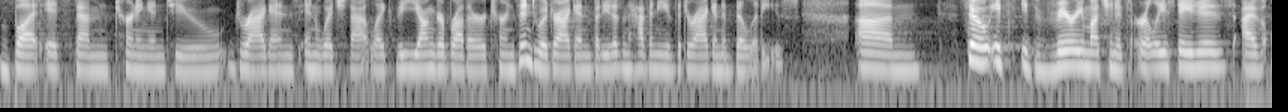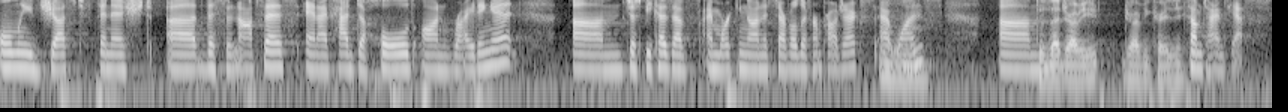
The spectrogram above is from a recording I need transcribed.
But it's them turning into dragons, in which that like the younger brother turns into a dragon, but he doesn't have any of the dragon abilities. Um, so it's it's very much in its early stages. I've only just finished uh, the synopsis, and I've had to hold on writing it um, just because i am working on several different projects at mm-hmm. once. Um, Does that drive you drive you crazy? Sometimes, yes.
